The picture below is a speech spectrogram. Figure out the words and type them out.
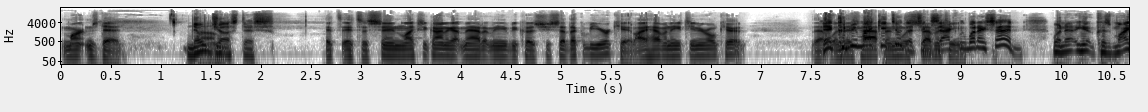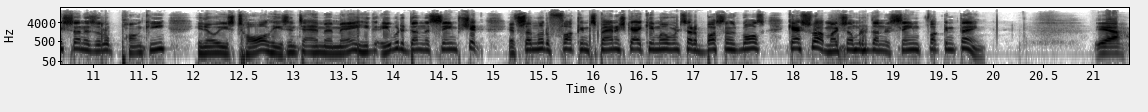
Martin's dead. No Um, justice. It's it's a sin. Lexi kind of got mad at me because she said that could be your kid. I have an 18 year old kid. That It could be my kid too. That's 17. exactly what I said. When uh, you know, because my son is a little punky. You know, he's tall. He's into MMA. He he would have done the same shit if some little fucking Spanish guy came over and started busting his balls. Guess what? My son would have done the same fucking thing. Yeah,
